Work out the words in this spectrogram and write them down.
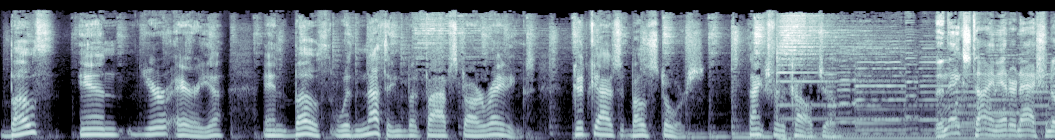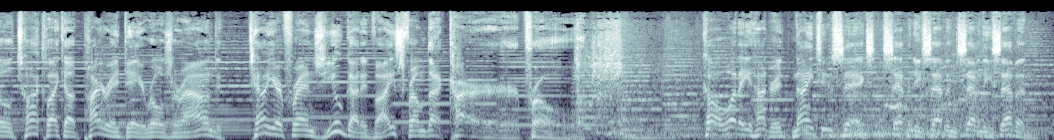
both in your area and both with nothing but five star ratings. Good guys at both stores. Thanks for the call, Joe. The next time International Talk Like a Pirate Day rolls around, tell your friends you got advice from the Car Pro. Call 1 800 926 7777.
